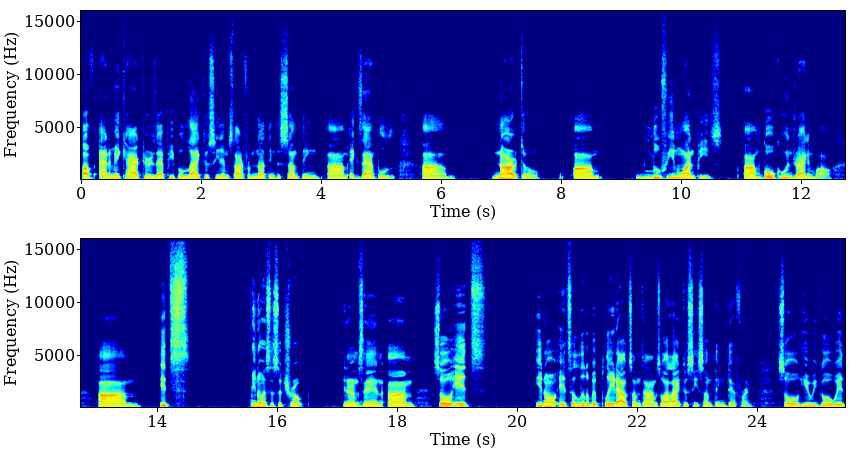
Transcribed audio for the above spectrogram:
of anime characters that people like to see them start from nothing to something. Um, examples, um, Naruto, um, Luffy in One Piece, um, Goku in Dragon Ball. Um, it's you know it's just a trope. You know what I'm saying? Um, so it's you know, it's a little bit played out sometimes, so I like to see something different. So here we go with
